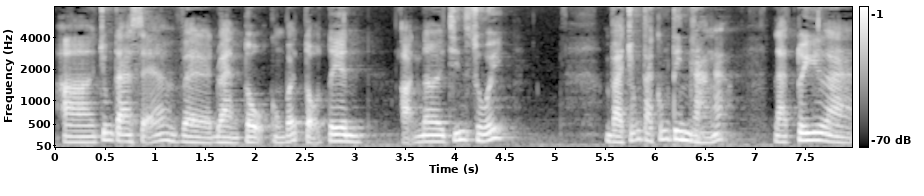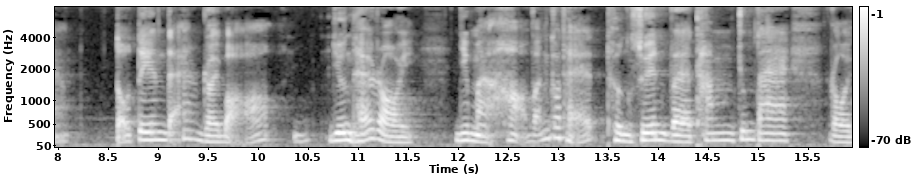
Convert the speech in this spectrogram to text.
à, chúng ta sẽ về đoàn tụ cùng với tổ tiên ở nơi chín suối. Và chúng ta cũng tin rằng á là tuy là tổ tiên đã rời bỏ dương thế rồi nhưng mà họ vẫn có thể thường xuyên về thăm chúng ta rồi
